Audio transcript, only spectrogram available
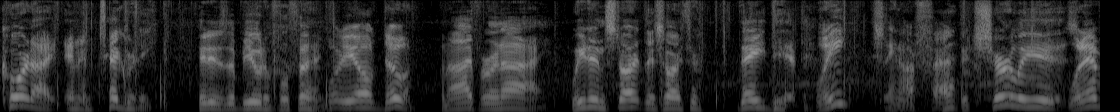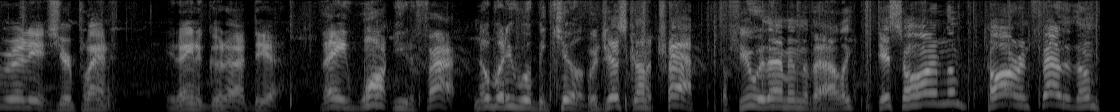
cordite and integrity. It is a beautiful thing. What are y'all doing? An eye for an eye. We didn't start this, Arthur. They did. We? This ain't our fight. It surely is. Whatever it is you're planning, it ain't a good idea. They want you to fight. Nobody will be killed. We're just gonna trap a few of them in the valley, disarm them, tar and feather them,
